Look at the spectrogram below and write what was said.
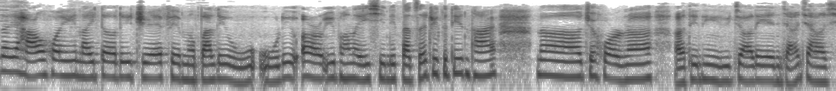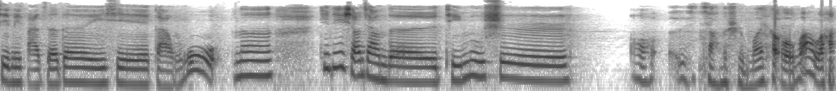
大家好，欢迎来到荔枝 FM 八六五五六二于鹏雷心理法则这个电台。那这会儿呢，呃，听听于教练讲讲心理法则的一些感悟。那今天想讲的题目是，哦，讲的什么呀？我忘了哈。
